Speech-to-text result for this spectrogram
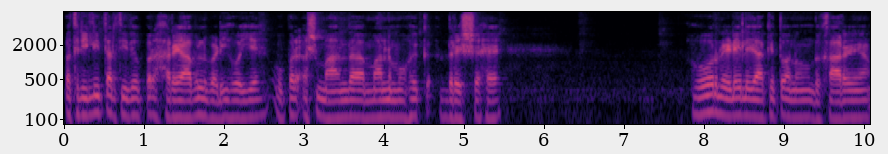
ਪਥਰੀਲੀ ਧਰਤੀ ਦੇ ਉੱਪਰ ਹਰਿਆਵਲ ਬੜੀ ਹੋਈ ਹੈ। ਉੱਪਰ ਅਸਮਾਨ ਦਾ ਮਨਮੋਹਕ ਦ੍ਰਿਸ਼ ਹੈ। ਹੋਰ ਨੇੜੇ ਲਿਜਾ ਕੇ ਤੁਹਾਨੂੰ ਦਿਖਾ ਰਹੇ ਹਾਂ।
